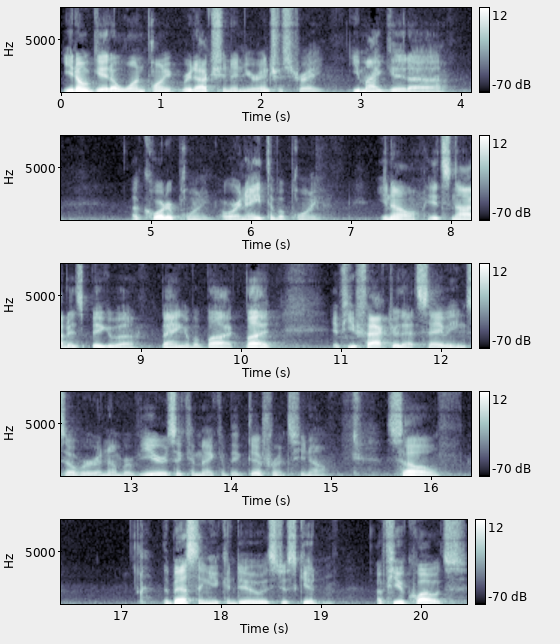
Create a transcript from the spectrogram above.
you don't get a one point reduction in your interest rate. You might get a a quarter point or an eighth of a point. You know, it's not as big of a bang of a buck, but if you factor that savings over a number of years, it can make a big difference, you know. So the best thing you can do is just get a few quotes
